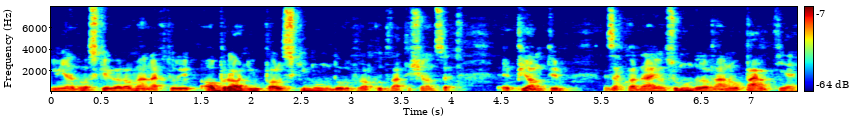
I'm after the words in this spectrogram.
imienia Dmowskiego Romana, który obronił polski mundur w roku 2005, zakładając umundurowaną partię,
